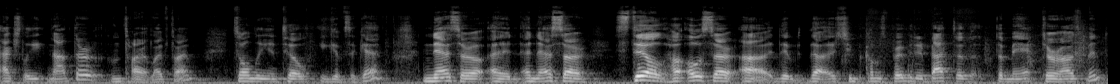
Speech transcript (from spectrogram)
actually not their entire lifetime, it's only until he gives a get. Nesar, uh, Nesar, still, Ha'osar, uh, the, the, she becomes prohibited back to the, the man, to her husband.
